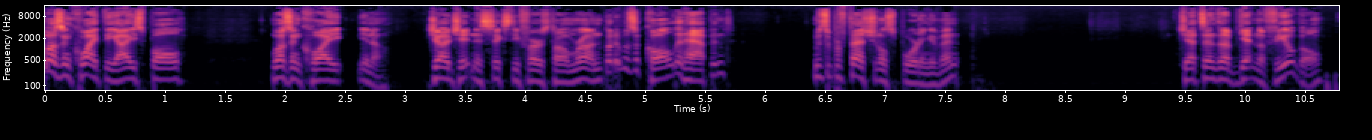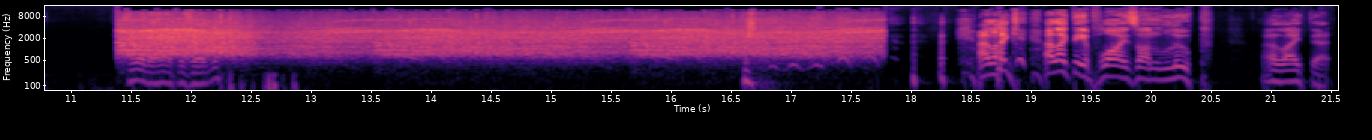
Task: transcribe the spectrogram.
wasn't quite the Ice Bowl. Wasn't quite, you know, Judge hitting his 61st home run, but it was a call. It happened. It was a professional sporting event. Jets ended up getting a field goal before the half was over. I like I like the applause on loop. I like that.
